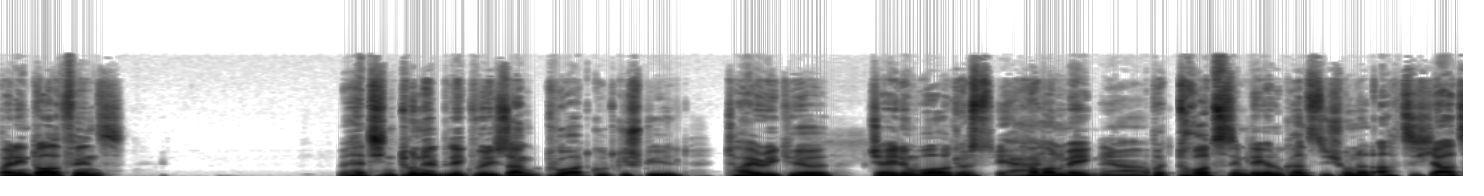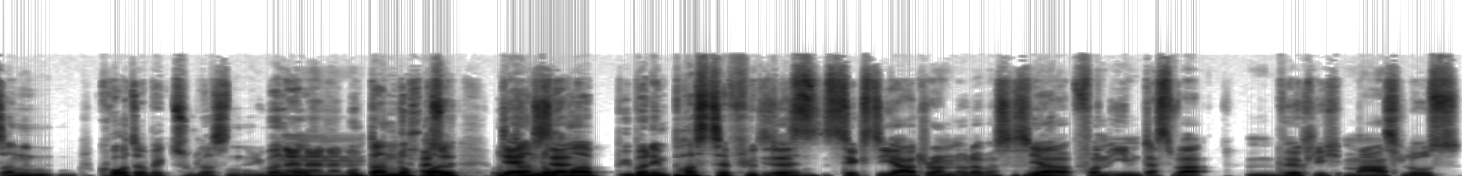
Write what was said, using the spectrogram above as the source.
Bei den Dolphins hätte ich einen Tunnelblick, würde ich sagen, Tour hat gut gespielt, Tyreek Hill, Jalen Waddle, Das- ja, kann man gut, machen. ja. Aber trotzdem, Digga, du kannst nicht 180 Yards an den Quarterback zulassen über den Nein, Lauf. nein, nein. Und dann nochmal Also, und dann noch mal über den Pass zerpflückt werden. 60-Yard-Run oder was es Ja. war von ihm, das war wirklich maßlos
